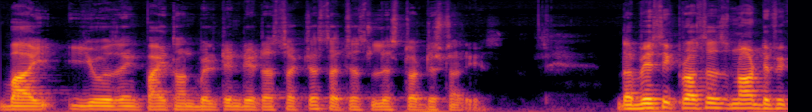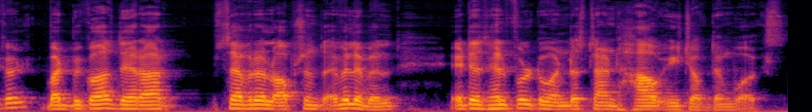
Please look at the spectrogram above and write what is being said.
by using Python built-in data structures such as list or dictionaries. The basic process is not difficult, but because there are several options available, it is helpful to understand how each of them works.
